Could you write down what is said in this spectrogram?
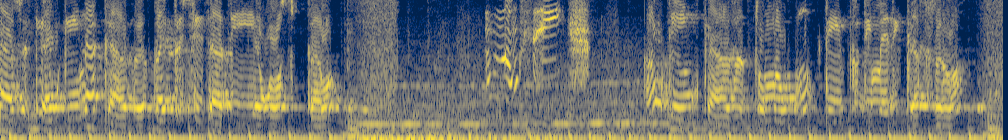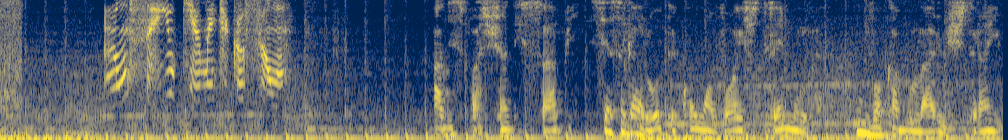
acha que alguém na casa vai precisar de ir ao hospital? Não sei. Alguém em casa toma algum tipo de medicação? Não sei o que é medicação. A despachante sabe se essa garota com uma voz trêmula, um vocabulário estranho,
